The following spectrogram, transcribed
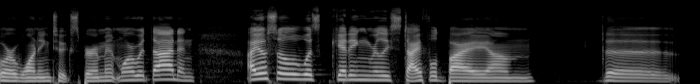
or wanting to experiment more with that, and I also was getting really stifled by um, the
